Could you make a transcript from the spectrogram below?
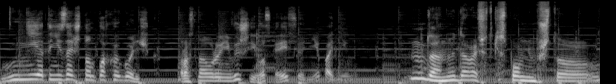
Не, это не значит, что он плохой гонщик. Просто на уровень выше его, скорее всего, не поднимут. Ну да, ну и давай все-таки вспомним, что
